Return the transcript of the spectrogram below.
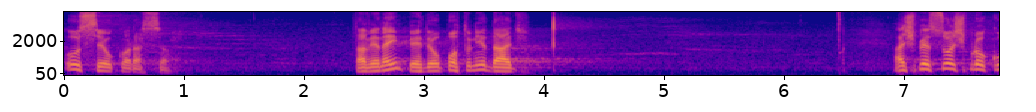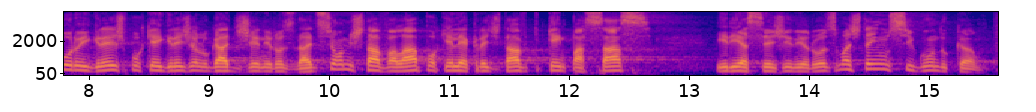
o seu coração. Está vendo aí? Perdeu a oportunidade. As pessoas procuram a igreja porque a igreja é lugar de generosidade. Esse homem estava lá porque ele acreditava que quem passasse iria ser generoso, mas tem um segundo campo.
